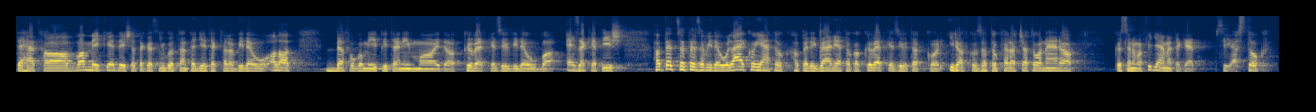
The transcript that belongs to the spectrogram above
tehát ha van még kérdésetek, azt nyugodtan tegyétek fel a videó alatt, be fogom építeni majd a következő videóba ezeket is. Ha tetszett ez a videó, lájkoljátok, ha pedig várjátok a következőt, akkor iratkozzatok fel a csatornára. Köszönöm a figyelmeteket, sziasztok!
